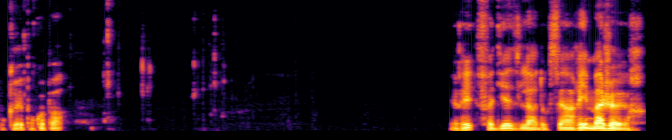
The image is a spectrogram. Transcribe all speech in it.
Ok, pourquoi pas. Ré, Fa dièse, La. Donc c'est un Ré majeur.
